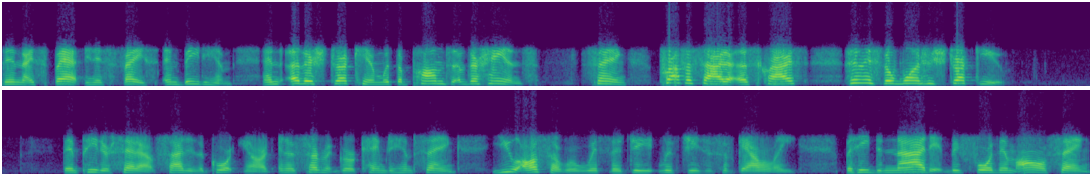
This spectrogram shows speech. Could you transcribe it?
Then they spat in his face and beat him, and others struck him with the palms of their hands, saying, Prophesy to us, Christ, who is the one who struck you? Then Peter sat outside in the courtyard, and a servant girl came to him, saying, You also were with, the, with Jesus of Galilee. But he denied it before them all, saying,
